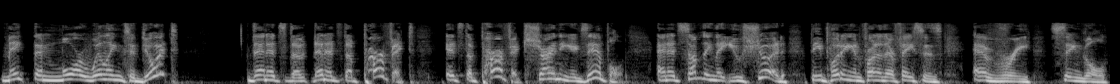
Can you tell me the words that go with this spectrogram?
make them more willing to do it, then it's the then it's the perfect it's the perfect shining example. And it's something that you should be putting in front of their faces every single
